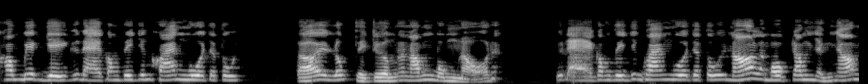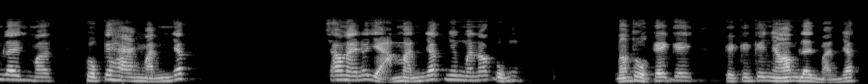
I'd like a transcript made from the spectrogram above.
không biết gì cứ đè công ty chứng khoán mua cho tôi tới lúc thị trường nó nóng bùng nổ đó, cứ đè công ty chứng khoán mua cho tôi. Nó là một trong những nhóm lên mà thuộc cái hàng mạnh nhất. Sau này nó giảm mạnh nhất nhưng mà nó cũng, nó thuộc cái cái cái cái cái nhóm lên mạnh nhất.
